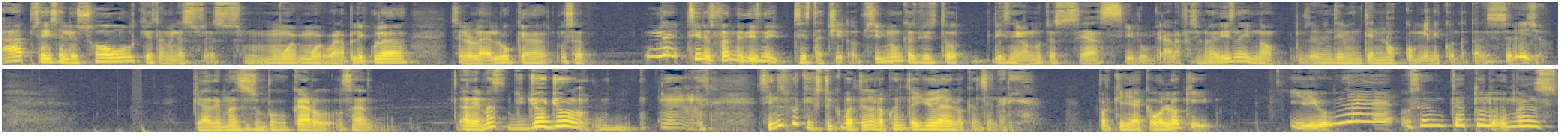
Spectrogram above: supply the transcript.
Ah, pues ahí salió Soul, que también es, es muy, muy buena película salió la de Luca, o sea, si eres fan de Disney, sí está chido. Si nunca has visto Disney o nunca has sido un gran aficionado de Disney, no, pues evidentemente no conviene contratar ese servicio. Que además es un poco caro, o sea, además yo, yo, si no es porque estoy compartiendo la cuenta, yo ya lo cancelaría. Porque ya acabó Loki y digo, eh, o sea, todo lo demás,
